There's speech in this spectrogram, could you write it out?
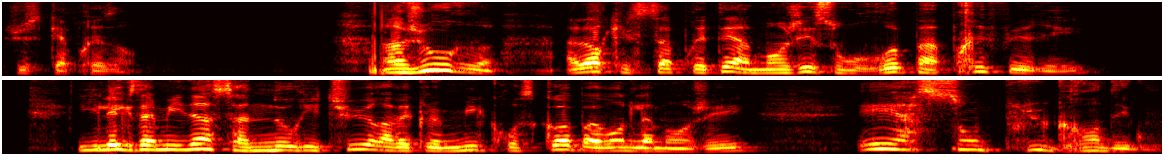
jusqu'à présent. Un jour, alors qu'il s'apprêtait à manger son repas préféré, il examina sa nourriture avec le microscope avant de la manger, et à son plus grand dégoût,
